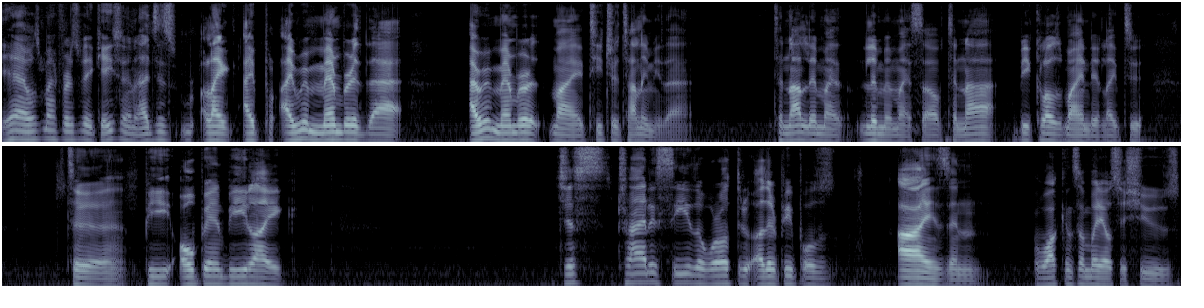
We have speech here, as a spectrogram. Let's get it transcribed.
yeah, it was my first vacation. I just like I I remember that I remember my teacher telling me that to not limit my limit myself, to not be closed minded, like to to be open, be like just try to see the world through other people's eyes and walk in somebody else's shoes.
